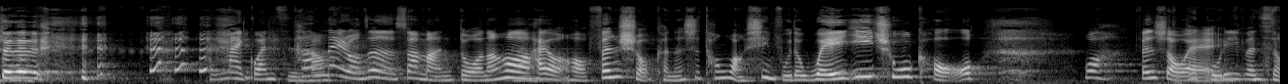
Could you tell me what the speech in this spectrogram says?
对对对，还卖关子。它内容真的算蛮多，然后还有哦，分手可能是通往幸福的唯一出口。哇，分手哎，鼓励分手。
